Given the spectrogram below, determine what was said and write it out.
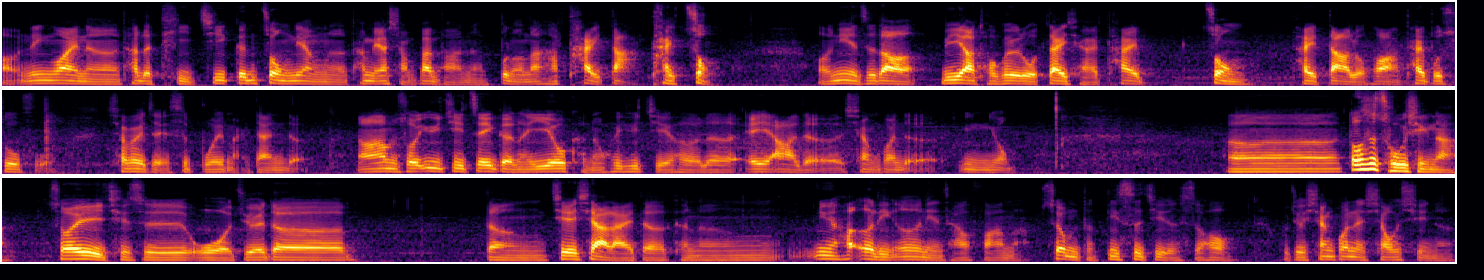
好，另外呢，它的体积跟重量呢，他们要想办法呢，不能让它太大太重。哦，你也知道 VR 头盔如果戴起来太重太大的话，太不舒服。消费者也是不会买单的。然后他们说，预计这个呢，也有可能会去结合了 AR 的相关的应用。呃，都是雏形啦，所以其实我觉得，等接下来的可能，因为它二零二二年才要发嘛，所以我们等第四季的时候，我觉得相关的消息呢，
